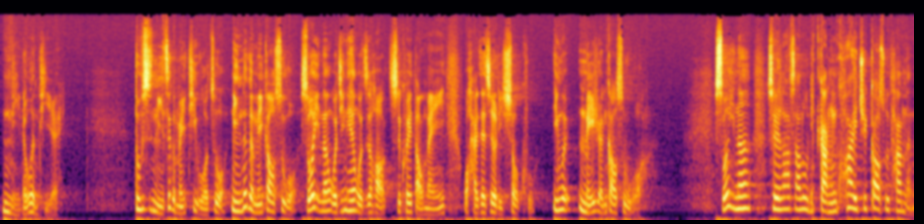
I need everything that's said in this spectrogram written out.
你的问题哎，都是你这个没替我做，你那个没告诉我，所以呢，我今天我只好吃亏倒霉，我还在这里受苦，因为没人告诉我。所以呢，所以拉萨路，你赶快去告诉他们，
